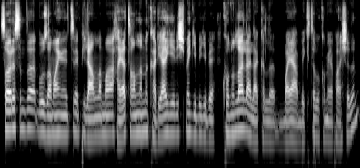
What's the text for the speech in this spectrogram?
Sonrasında bu zaman yönetimi, planlama, hayat anlamı, kariyer gelişme gibi gibi konularla alakalı bayağı bir kitap okumaya başladım.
